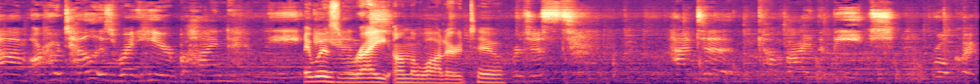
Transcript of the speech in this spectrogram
um, our hotel is right here behind me. It was right on the water too. We're just had to come by the beach real quick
